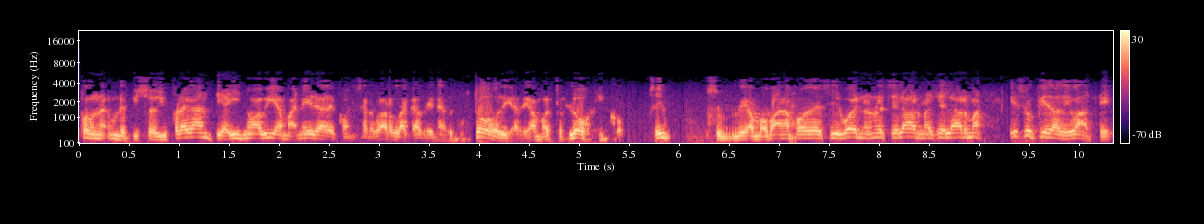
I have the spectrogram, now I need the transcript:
fue un episodio fragante, ahí no había manera de conservar la cadena de custodia, digamos, esto es lógico, ¿sí? Digamos, van a poder decir, bueno, no es el arma, es el arma, eso queda debate,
